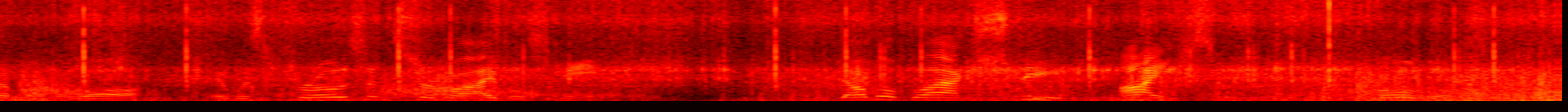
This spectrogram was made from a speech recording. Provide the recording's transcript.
up on the wall. It was frozen survival skiing. Double black steep ice. moguls.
